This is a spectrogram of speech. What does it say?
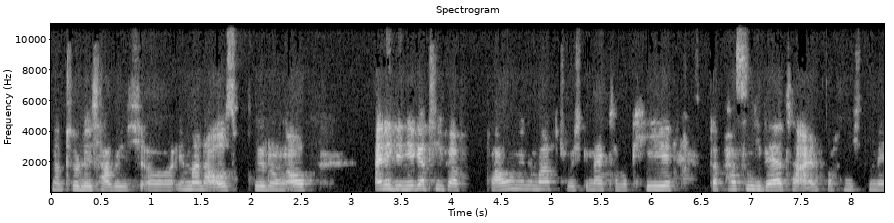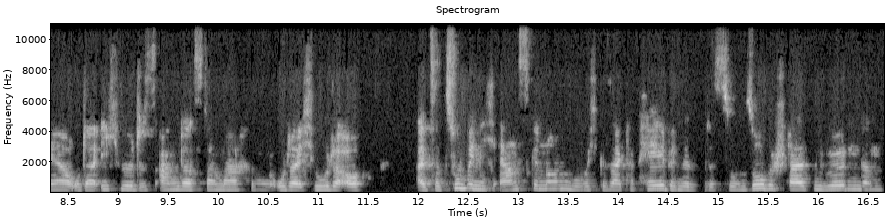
natürlich habe ich äh, in meiner Ausbildung auch einige negative Erfahrungen gemacht, wo ich gemerkt habe, okay, da passen die Werte einfach nicht mehr oder ich würde es anders da machen oder ich wurde auch als Azubi nicht ernst genommen, wo ich gesagt habe, hey, wenn wir das so und so gestalten würden, dann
